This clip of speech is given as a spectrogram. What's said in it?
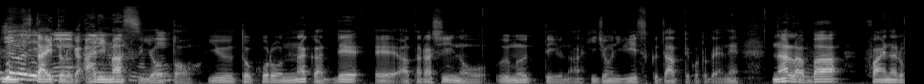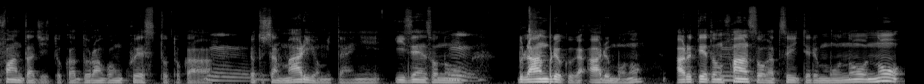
人気タイトルがありますよというところの中で、えー新しいのを生むっていうのは非常にリスクだってことだよね。ならば、ファイナルファンタジーとかドラゴンクエストとか、うんひょっとしたらマリオみたいに、以前その、うん。ブランド力があるもの、ある程度のファン層がついてるものの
